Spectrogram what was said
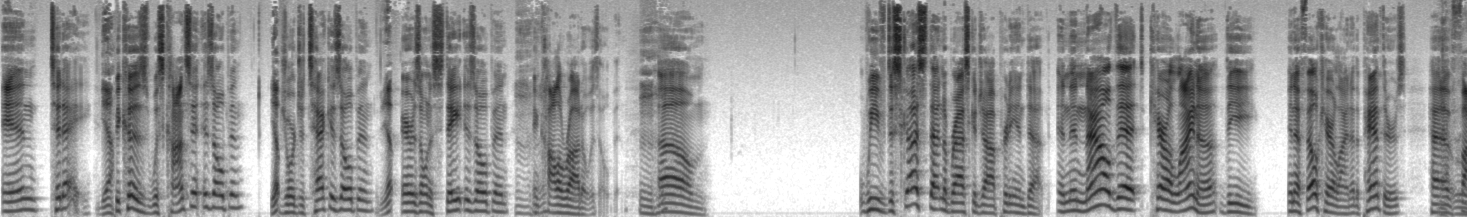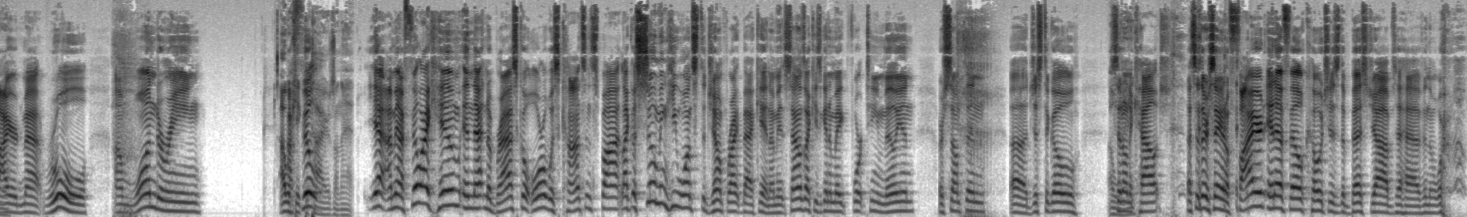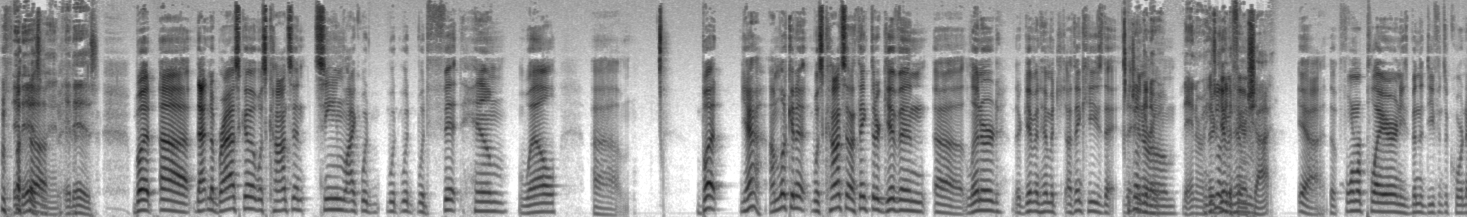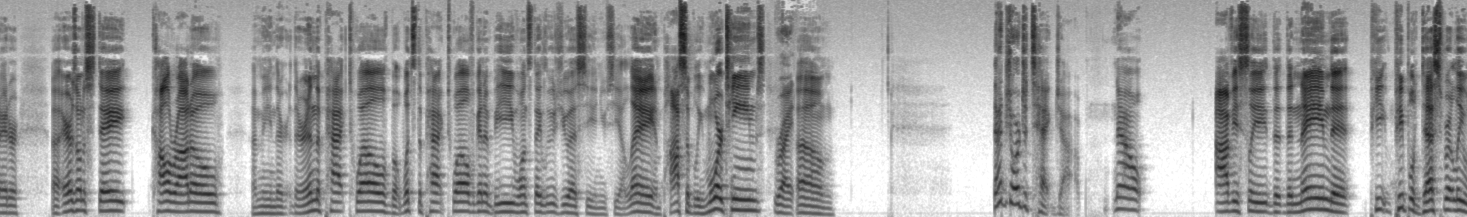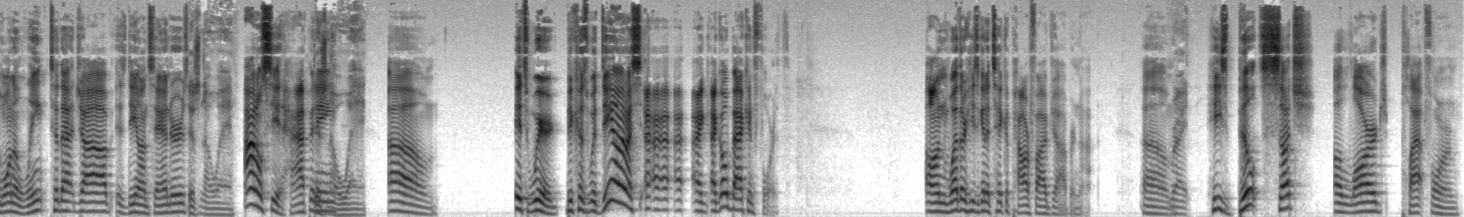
and today. yeah, Because Wisconsin is open, Yep. Georgia Tech is open, yep. Arizona State is open, Mm-hmm. and Colorado is open. Um, we've discussed that Nebraska job pretty in depth, and then now that Carolina, the NFL Carolina, the Panthers have fired Matt Rhule, I'm wondering. I would I kick feel- the tires on that. Yeah, I mean, I feel like him in that Nebraska or Wisconsin spot, like assuming he wants to jump right back in. I mean, it sounds like he's going to make 14 million or something uh, just to go sit on a couch. That's what they're saying. A fired NFL coach is the best job to have in the world. It But, is, uh, man. It is. But uh, that Nebraska Wisconsin seemed like would would would would fit him well. Um, but yeah, I'm looking at Wisconsin. I think they're giving uh, Leonhard. They're giving him. A, I think he's the, the He's gonna a- interim. The interim. He's they're to get a fair him- shot. Yeah, the former player, and he's been the defensive coordinator. Uh, Arizona State, Colorado. I mean, they're they're in the Pac-12, but what's the Pac-12 going to be once they lose USC and UCLA and possibly more teams? Right. Um, that Georgia Tech job. Now, obviously, the the name that pe- people desperately want to link to that job is Deion Sanders. There's no way. I don't see it happening. There's no way. um it's weird because with Deion I go back and forth on whether he's going to take a power 5 job or not. Um Right. he's built such a large platform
